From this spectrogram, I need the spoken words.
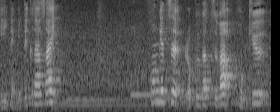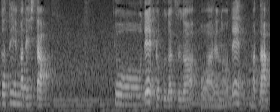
聞いてみてください。今月6月は呼吸がテーマでした。今日で6月が終わるのでまた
